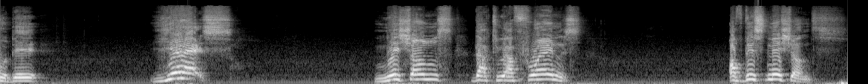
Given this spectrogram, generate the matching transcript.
Today. Yes, nations that we are friends of these nations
